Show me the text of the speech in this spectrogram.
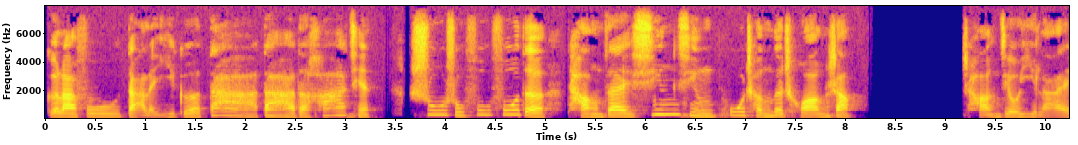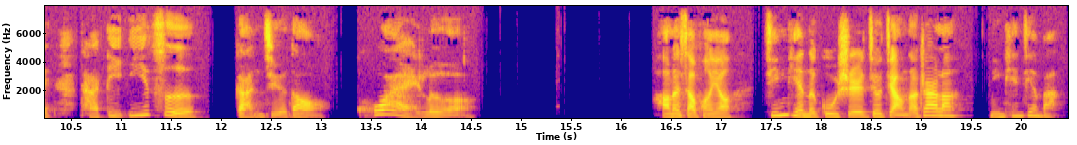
格拉夫打了一个大大的哈欠，舒舒服服的躺在星星铺成的床上。长久以来，他第一次感觉到快乐。好了，小朋友，今天的故事就讲到这儿了，明天见吧。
